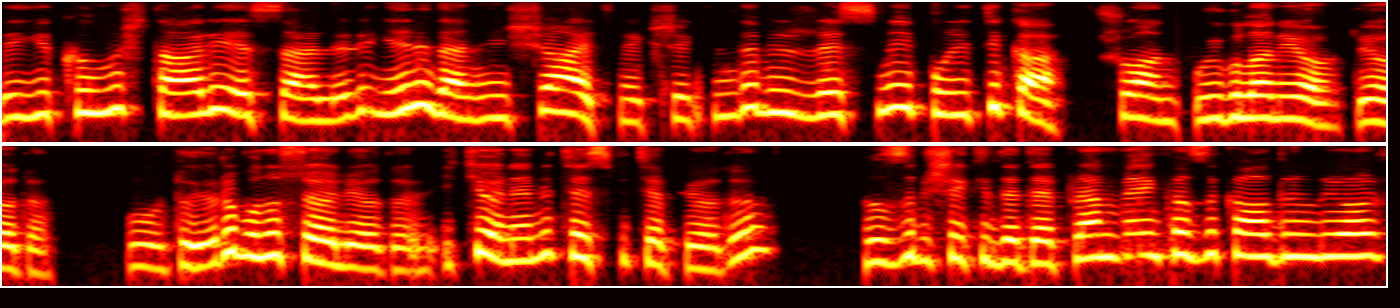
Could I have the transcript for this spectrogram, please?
ve yıkılmış tarihi eserleri yeniden inşa etmek şeklinde bir resmi politika şu an uygulanıyor diyordu. Bu duyuru bunu söylüyordu. İki önemli tespit yapıyordu. Hızlı bir şekilde deprem enkazı kaldırılıyor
